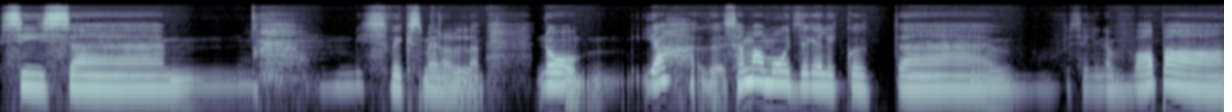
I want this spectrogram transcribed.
siis äh, mis võiks meil olla? no jah, samamoodi tegelikult äh, selline vaba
